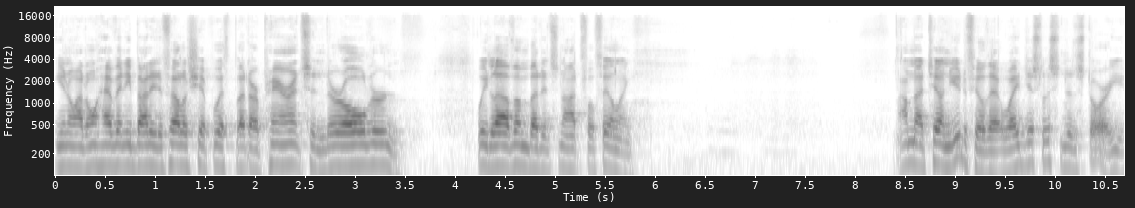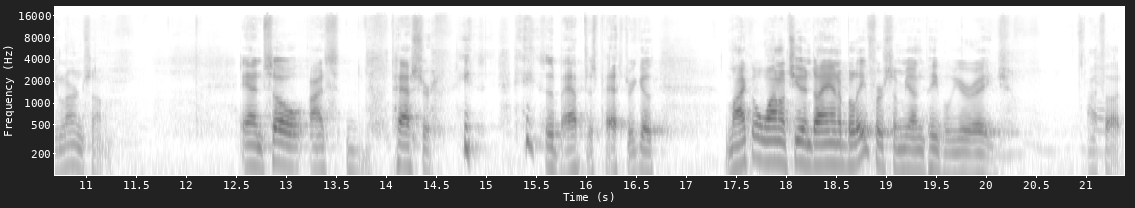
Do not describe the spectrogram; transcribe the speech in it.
You know, I don't have anybody to fellowship with but our parents, and they're older, and we love them, but it's not fulfilling. I'm not telling you to feel that way. Just listen to the story. You learn something. And so, I, Pastor, he's, he's a Baptist pastor. He goes, Michael, why don't you and Diana believe for some young people your age? I thought,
